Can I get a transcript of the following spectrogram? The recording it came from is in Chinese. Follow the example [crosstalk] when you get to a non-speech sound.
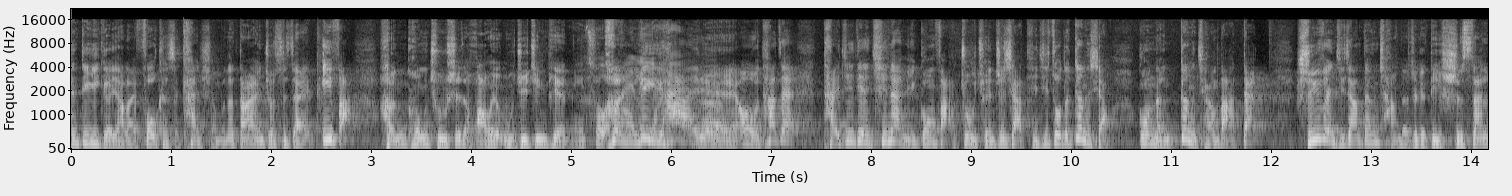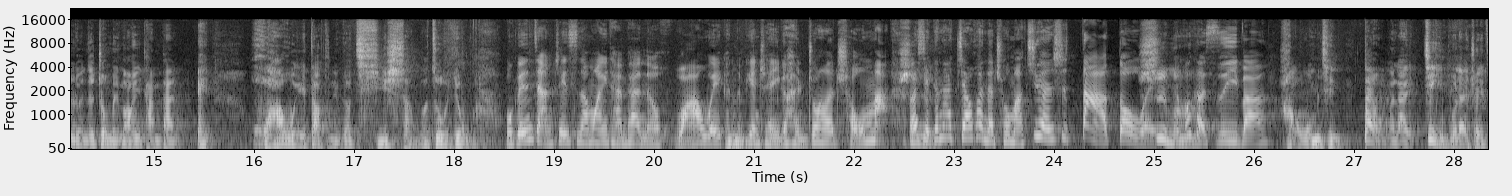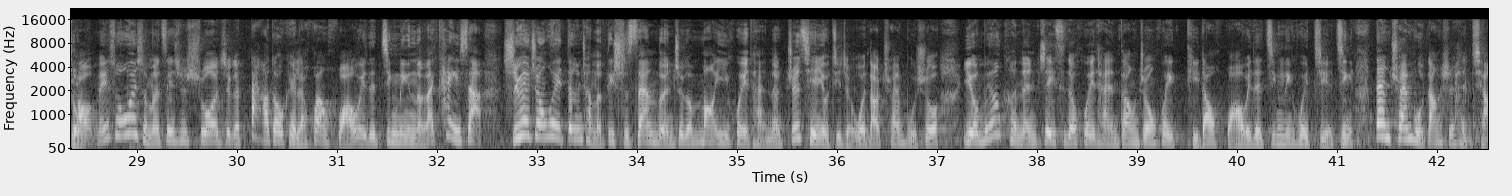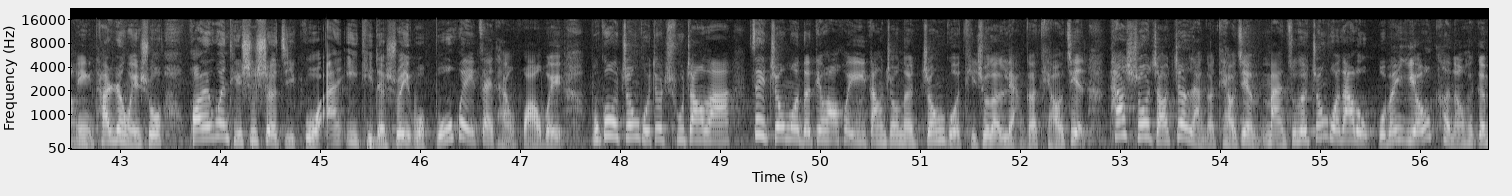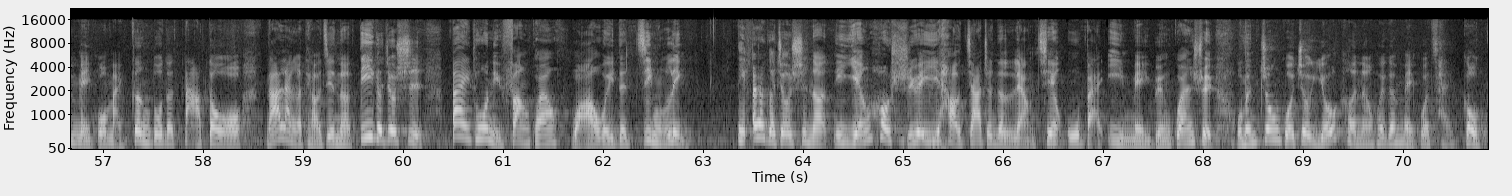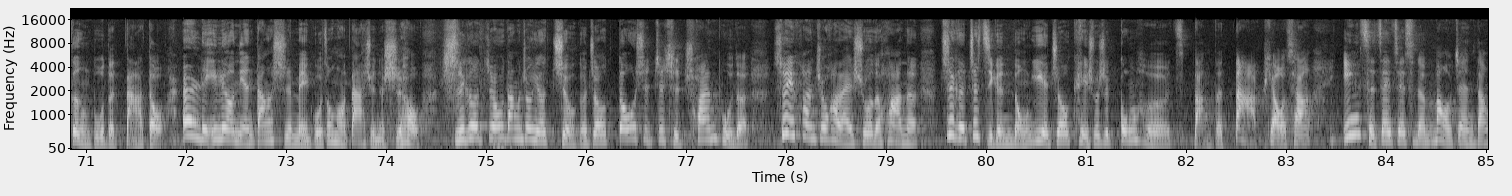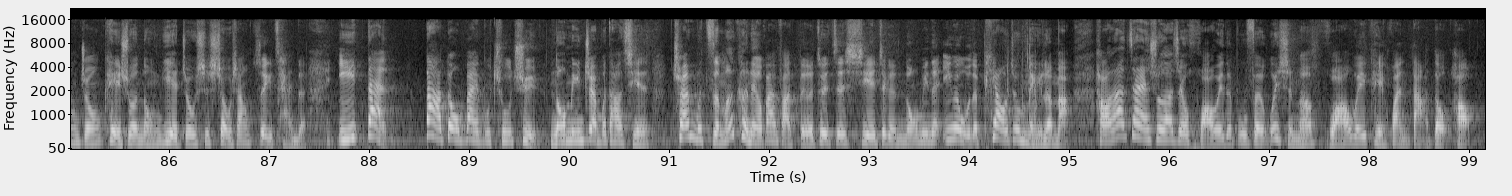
那第一个要来 focus 看什么呢？当然就是在依法横空出世的华为五 G 晶片，没错，很厉害耶！哦，它在台积电七纳米工法助权之下，体积做得更小，功能更强大。但十月份即将登场的这个第十三轮的中美贸易谈判，哎。华为到底能够起什么作用啊？我跟你讲，这次的贸易谈判呢，华为可能变成一个很重要的筹码，而且跟他交换的筹码居然是大豆，哎，是吗？很不可思议吧？好，我们请。带我们来进一步来追踪。好，没错。为什么这次说这个大豆可以来换华为的禁令呢？来看一下十月中会登场的第十三轮这个贸易会谈呢。之前有记者问到川普说，有没有可能这次的会谈当中会提到华为的禁令会解禁？但川普当时很强硬，他认为说华为问题是涉及国安议题的，所以我不会再谈华为。不过中国就出招啦，在周末的电话会议当中呢，中国提出了两个条件，他说只要这两个条件满足了中国大陆，我们有可能会跟美国。我买更多的大豆哦，哪两个条件呢？第一个就是拜托你放宽华为的禁令。第二个就是呢，你延后十月一号加征的两千五百亿美元关税，我们中国就有可能会跟美国采购更多的大豆。二零一六年当时美国总统大选的时候，十个州当中有九个州都是支持川普的，所以换句话来说的话呢，这个这几个农业州可以说是共和党的大票仓，因此在这次的贸战当中，可以说农业州是受伤最惨的。一旦大豆卖不出去，农民赚不到钱，川普怎么可能有办法得罪这些这个农民呢？因为我的票就没了嘛。好，那再来说到这个华为的部分，为什么华为可以换大豆？好，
